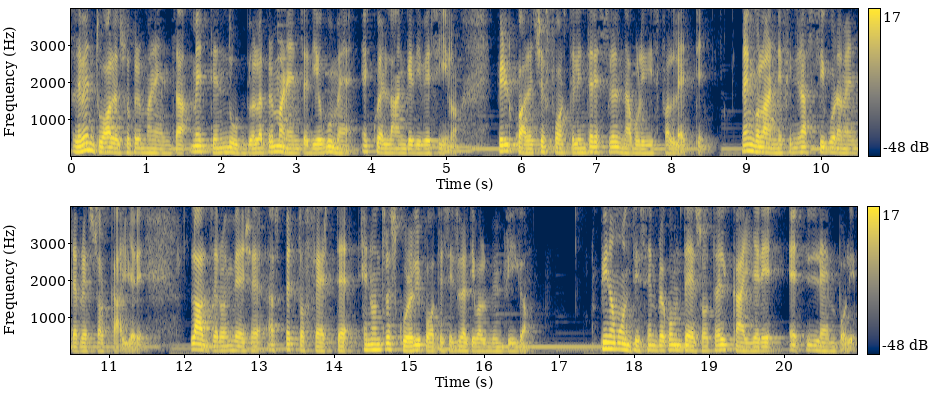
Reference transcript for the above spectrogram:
L'eventuale sua permanenza mette in dubbio la permanenza di Agumè e quella anche di Vesino, per il quale c'è forte l'interesse del Napoli di Spalletti. Nengolan finirà sicuramente presto al Cagliari. Lazzaro invece aspetta offerte e non trascura l'ipotesi relativa al Benfica. Pinamonti sembra conteso tra il Cagliari e l'Empoli.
